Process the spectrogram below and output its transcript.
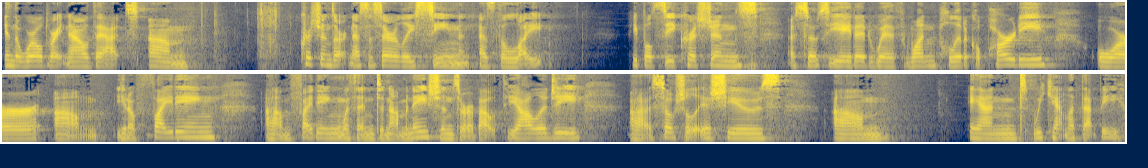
in the world right now that um, Christians aren't necessarily seen as the light. People see Christians associated with one political party or, um, you know, fighting um, fighting within denominations or about theology, uh, social issues, um, and we can't let that be.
